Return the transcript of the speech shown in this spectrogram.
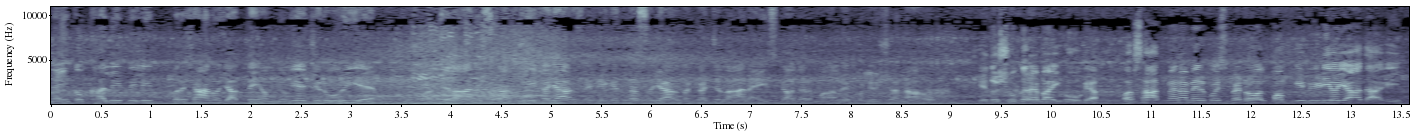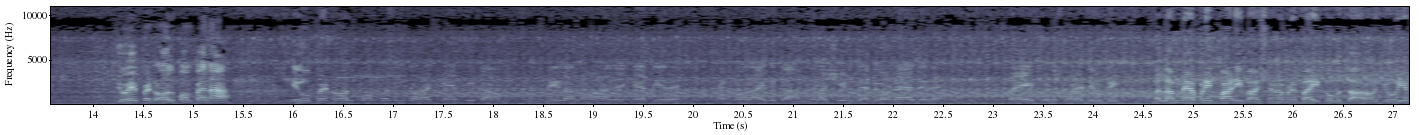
नहीं तो खाली पीली परेशान हो जाते हैं हम, क्योंकि ये ज़रूरी है। और चलान इसका एक हज़ार से लेके दस हज़ार तक का चलान है। इसका अगर मान लो पोल्यूशन ना हो, ये तो शुक्र है भाई, हो गया। और साथ में ना मेरे को इस पेट्रोल पंप की वीडियो याद आ गई। जो ये पेट्रोल पंप है ना, ये वो पेट्रोल पंप अभी करा कैदी काम। रेला नो है कैदी रहे। और आई काम शिमले भी दे रहे। पुलिस वाले ड्यूटी मतलब मैं अपनी पहाड़ी भाषा में अपने भाई को बता रहा हूँ, जो ये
